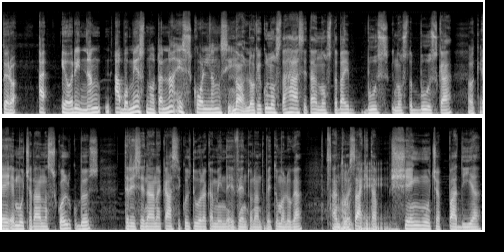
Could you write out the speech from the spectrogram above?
pero a, e ori nang abo mes nota na escola nang si no lo que nós está hasita nós está vai bus nós está busca okay. e, e mucha na escola ku bus trece na casa cultura caminho de evento nanta vai tomar lugar então okay. essa aqui tá cheio mucha pa dia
